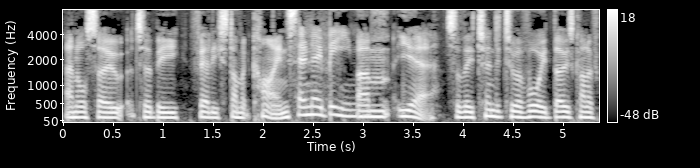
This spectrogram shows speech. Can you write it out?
and also to be fairly stomach kind. So no beans. Um, yeah, so they tended to avoid those kind of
